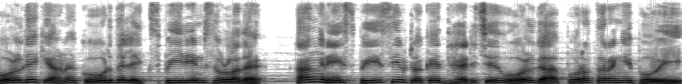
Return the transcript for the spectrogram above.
ഓൾഗയ്ക്കാണ് കൂടുതൽ എക്സ്പീരിയൻസ് ഉള്ളത്. അങ്ങനെ സ്പേസ് സ്യൂട്ടൊക്കെ ധരിച്ച് ഓൾഗ പുറത്തിറങ്ങിപ്പോയി.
